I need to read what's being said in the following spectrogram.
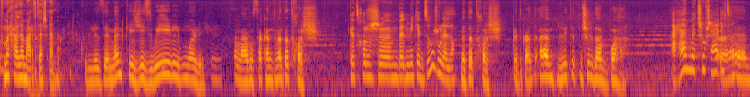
في مرحلة ما عرفتهاش أنا. كل زمان كيجي زوين لمواليه العروسة كانت ما تدخلش كتخرج من بعد ملي كتزوج ولا لا؟ ما تدخلش كتقعد عام اللي تتمشي لدار باها عام ما تشوفش عائلتها؟ عام.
